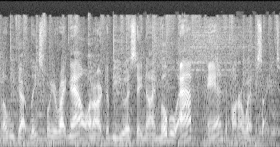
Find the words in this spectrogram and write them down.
well, we've got links for you right now on our WUSA 9 mobile app and on our website.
